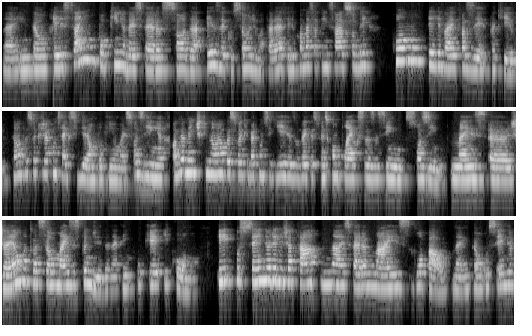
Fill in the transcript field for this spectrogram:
né? Então, ele sai um pouquinho da esfera só da execução de uma tarefa, ele começa a pensar sobre como ele vai fazer aquilo. Então, é uma pessoa que já consegue se virar um pouquinho mais sozinha. Obviamente que não é uma pessoa que vai conseguir resolver questões complexas assim sozinho, mas uh, já é uma atuação mais expandida, né? Tem o que e como. E o sênior, ele já está na esfera mais global, né? Então, o sênior,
